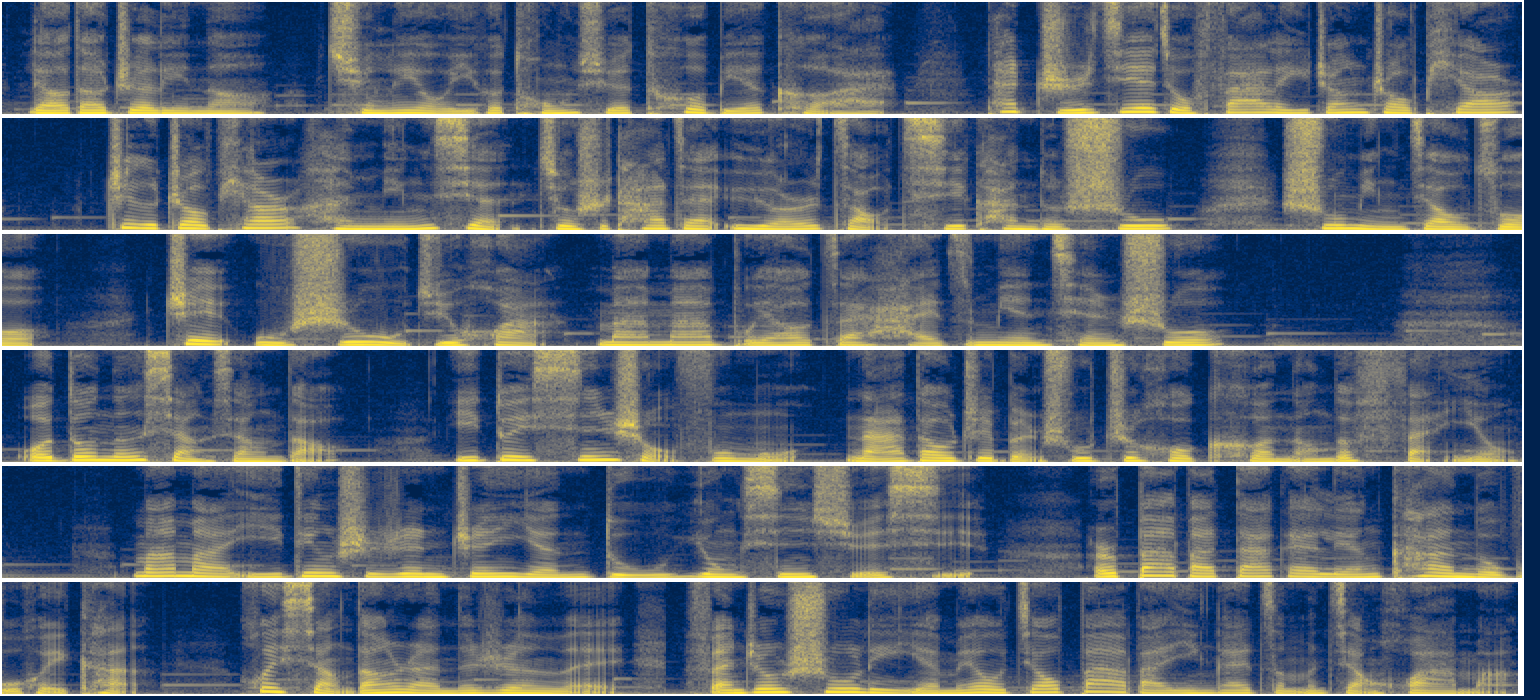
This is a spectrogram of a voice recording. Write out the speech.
聊到这里呢，群里有一个同学特别可爱，他直接就发了一张照片儿。这个照片很明显就是他在育儿早期看的书，书名叫做《这五十五句话妈妈不要在孩子面前说》。我都能想象到一对新手父母拿到这本书之后可能的反应。妈妈一定是认真研读、用心学习，而爸爸大概连看都不会看，会想当然的认为，反正书里也没有教爸爸应该怎么讲话嘛。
